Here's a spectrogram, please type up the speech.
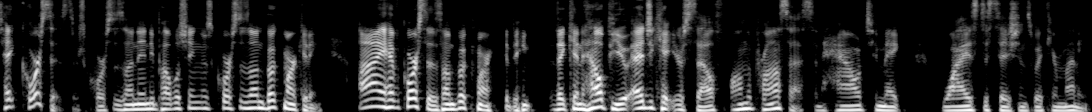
Take courses. There's courses on indie publishing, there's courses on book marketing. I have courses on book marketing that can help you educate yourself on the process and how to make wise decisions with your money.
